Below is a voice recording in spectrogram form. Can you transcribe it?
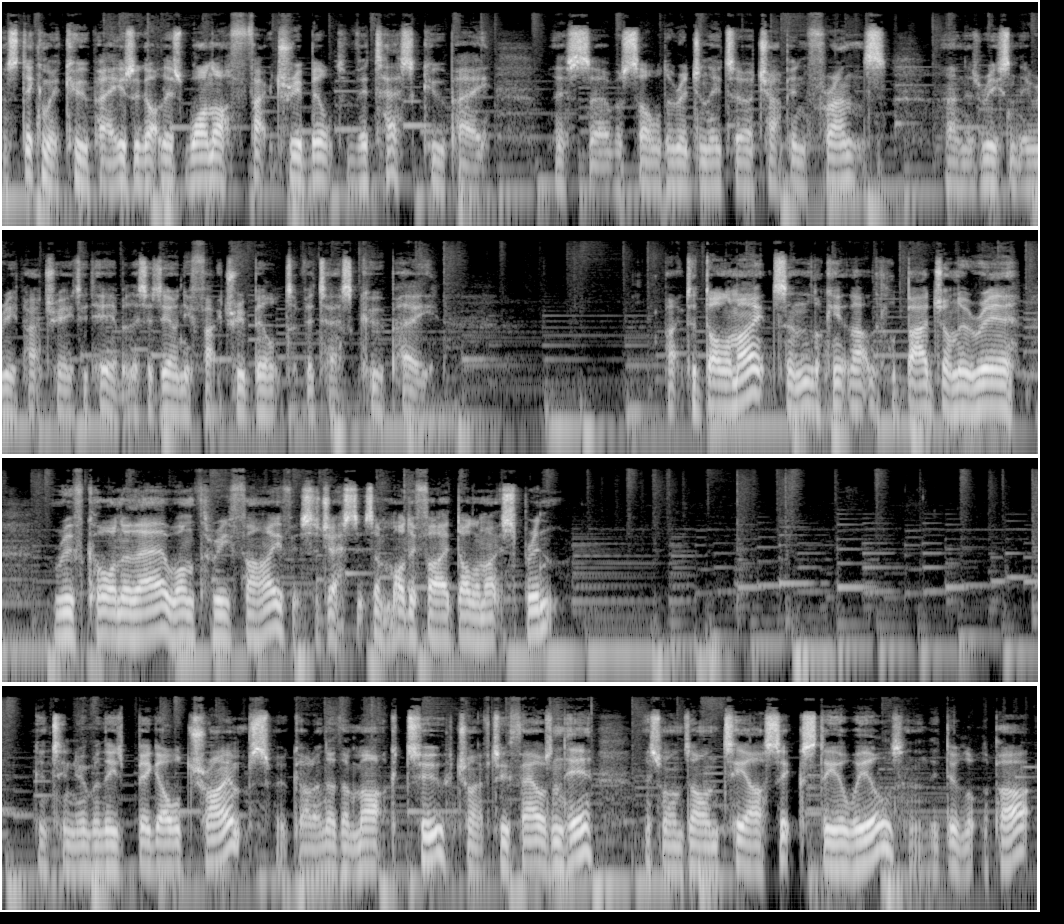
And sticking with coupes, we've got this one-off factory-built Vitesse coupe. This uh, was sold originally to a chap in France and is recently repatriated here, but this is the only factory-built Vitesse coupe. Back to Dolomites and looking at that little badge on the rear roof corner there, 135, it suggests it's a modified Dolomite Sprint. Continuing with these big old Triumphs, we've got another Mark II Triumph 2000 here. This one's on TR6 steel wheels, and they do look the part.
